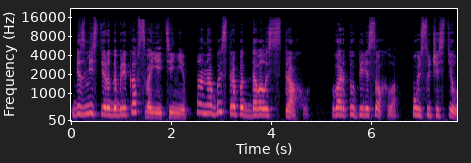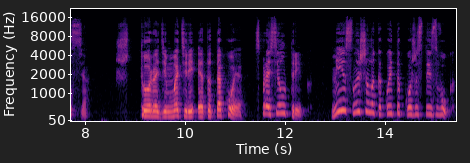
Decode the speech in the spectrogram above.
Без мистера Добряка в своей тени она быстро поддавалась страху. Во рту пересохло, пульс участился. «Что ради матери это такое?» — спросил Трик. Мия слышала какой-то кожистый звук,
